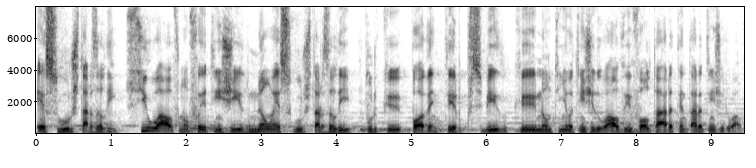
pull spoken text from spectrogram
é seguro estares ali. Se o alvo não foi atingido, não é seguro estares ali, porque podem ter percebido que não tinham atingido o alvo e voltar a tentar atingir o alvo.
